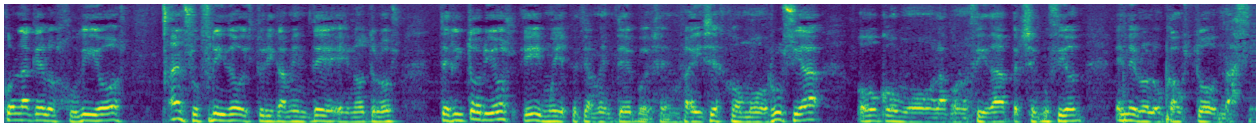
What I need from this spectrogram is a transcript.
con la que los judíos han sufrido históricamente en otros territorios y muy especialmente pues en países como Rusia o como la conocida persecución en el holocausto nazi.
